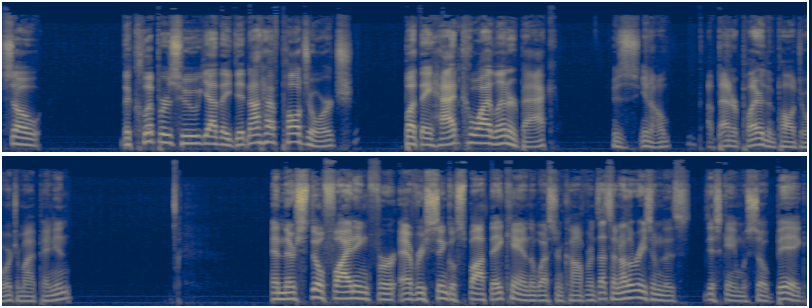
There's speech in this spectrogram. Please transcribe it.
So the Clippers, who yeah they did not have Paul George, but they had Kawhi Leonard back, who's you know a better player than Paul George in my opinion and they're still fighting for every single spot they can in the Western Conference. That's another reason this this game was so big.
